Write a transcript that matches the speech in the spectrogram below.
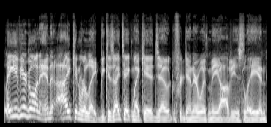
like if you're going, and I can relate because I take my kids out for dinner with me, obviously, and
